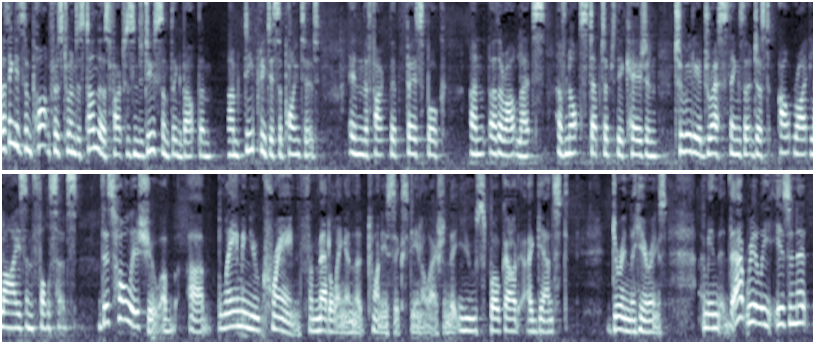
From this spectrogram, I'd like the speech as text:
And I think it's important for us to understand those factors and to do something about them. I'm deeply disappointed in the fact that Facebook and other outlets have not stepped up to the occasion to really address things that are just outright lies and falsehoods. This whole issue of uh, blaming Ukraine for meddling in the 2016 election that you spoke out against during the hearings, I mean, that really, isn't it?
